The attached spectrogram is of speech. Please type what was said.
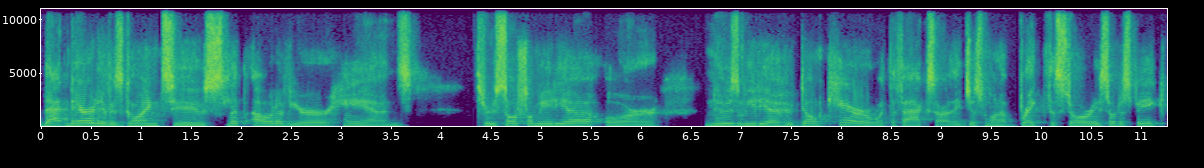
that narrative is going to slip out of your hands through social media or news media who don't care what the facts are. They just want to break the story, so to speak.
